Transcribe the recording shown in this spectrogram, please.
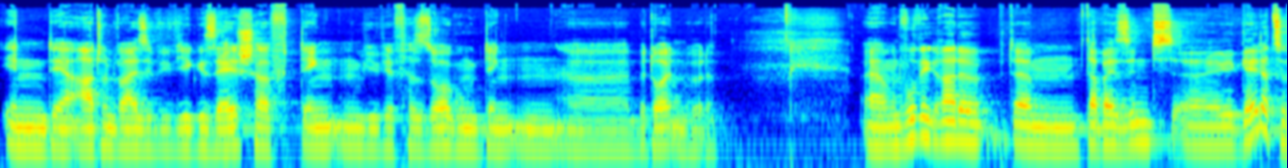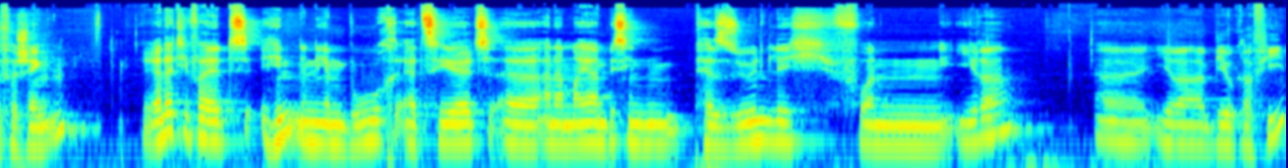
in der Art und Weise, wie wir Gesellschaft denken, wie wir Versorgung denken, äh, bedeuten würde. Äh, und wo wir gerade ähm, dabei sind, äh, Gelder zu verschenken, Relativ weit hinten in ihrem Buch erzählt äh, Anna Meyer ein bisschen persönlich von ihrer, äh, ihrer Biografie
